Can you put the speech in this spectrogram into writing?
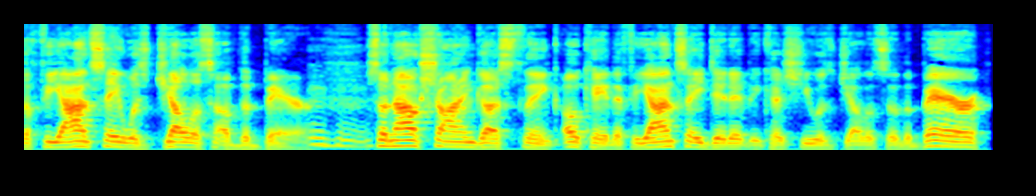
the fiance was jealous of the bear. Mhm. So now Sean and Gus think, okay, the fiance did it because she was jealous of the bear.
